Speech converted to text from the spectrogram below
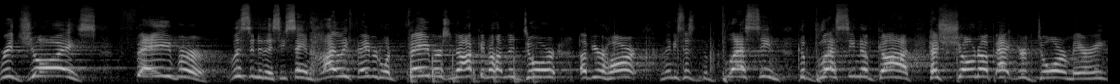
Rejoice favor. Listen to this. He's saying, highly favored one. Favor's knocking on the door of your heart. And then he says, the blessing, the blessing of God has shown up at your door, Mary.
